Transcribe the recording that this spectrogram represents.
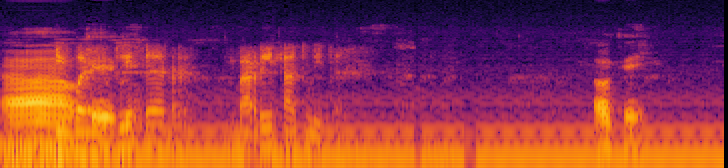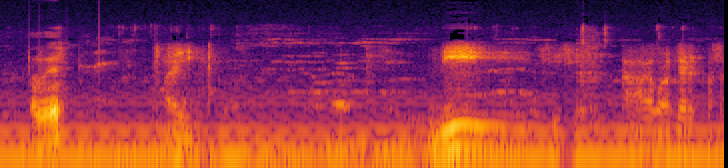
Ah, y por el ok, Twitter, barrita Twitter. Ok. A ver, Ahí. Di. Sí, sí. Ah, cualquier cosa.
